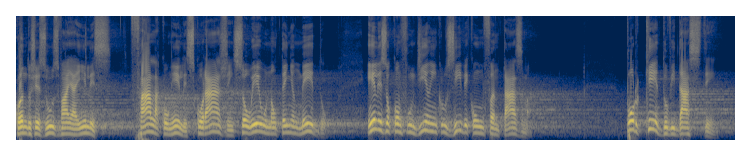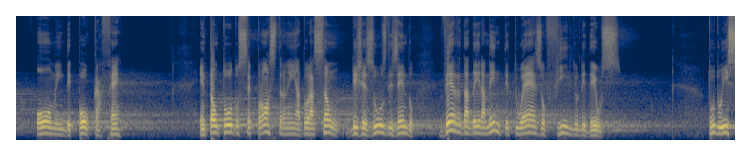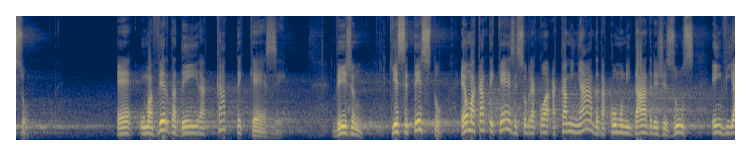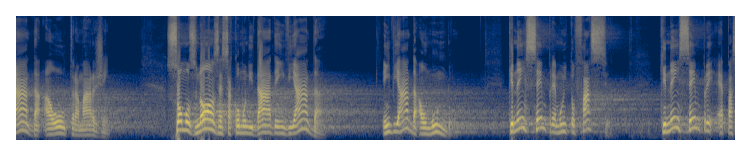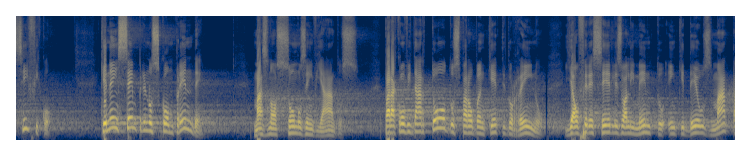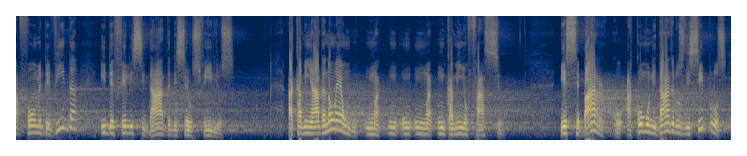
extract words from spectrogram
Quando Jesus vai a eles, fala com eles: coragem, sou eu, não tenham medo. Eles o confundiam inclusive com um fantasma. Por que duvidaste, homem de pouca fé? Então todos se prostram em adoração de Jesus, dizendo: Verdadeiramente tu és o Filho de Deus. Tudo isso é uma verdadeira catequese. Vejam que esse texto é uma catequese sobre a, caminhada da comunidade de Jesus enviada a outra margem. Somos nós essa comunidade enviada, enviada ao mundo, que nem sempre é muito fácil, que nem sempre é pacífico que nem sempre nos compreende, mas nós somos enviados para convidar todos para o banquete do reino e oferecer-lhes o alimento em que Deus mata a fome de vida e de felicidade de seus filhos. A caminhada não é um, uma, um, uma, um caminho fácil. Esse barco, a comunidade dos discípulos,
